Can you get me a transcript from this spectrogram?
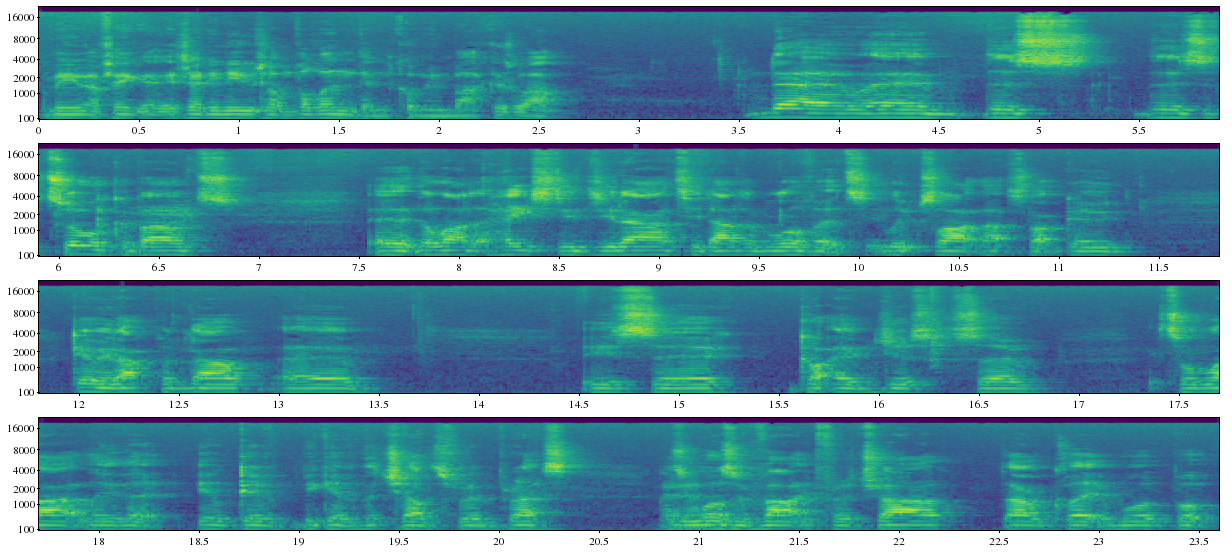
I mean, I think is any news on Verlinden coming back as well? No, um, there's there's a talk about uh, the lad at Hastings United, Adam Lovett. It looks like that's not going going to happen now. Um, he's uh, got injured, so it's unlikely that he'll give, be given the chance for Impress because Yeah. he was invited for a trial down Clayton Wood, but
